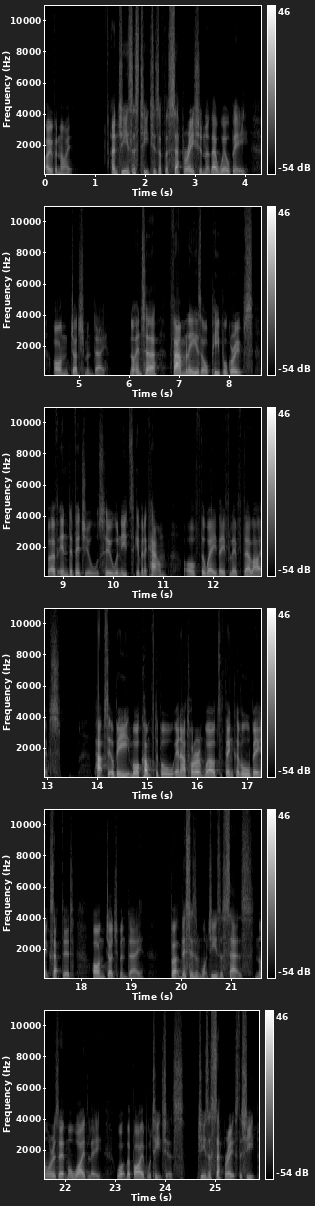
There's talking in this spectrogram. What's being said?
overnight. And Jesus teaches of the separation that there will be on Judgment Day. Not into families or people groups, but of individuals who will need to give an account of the way they've lived their lives. Perhaps it'll be more comfortable in our tolerant world to think of all being accepted on Judgment Day. But this isn't what Jesus says, nor is it more widely what the Bible teaches. Jesus separates the sheep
